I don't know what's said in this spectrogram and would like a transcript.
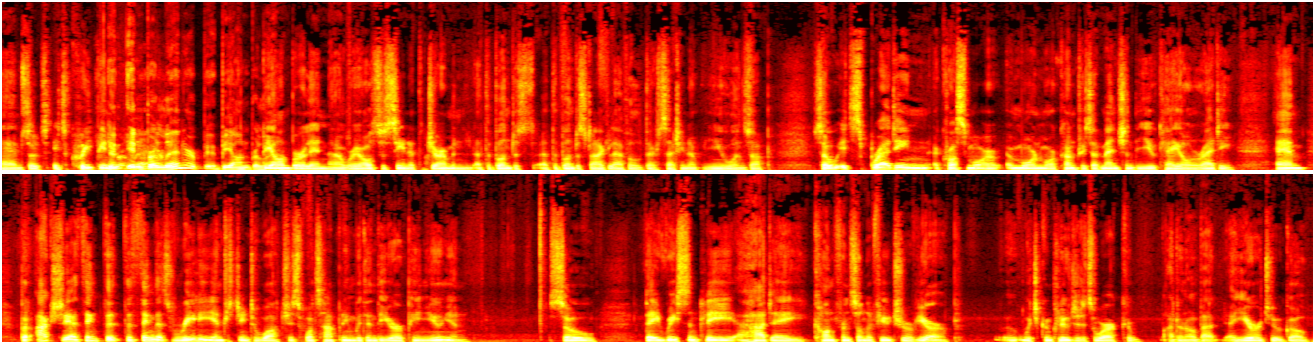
Um, so it's it's creeping in, in Berlin or beyond Berlin. Beyond Berlin now, we're also seeing at the German at the Bundes at the Bundestag level, they're setting up new ones up. So it's spreading across more and more and more countries. I've mentioned the UK already, um, but actually, I think that the thing that's really interesting to watch is what's happening within the European Union. So they recently had a conference on the future of Europe, which concluded its work, I don't know, about a year or two ago.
